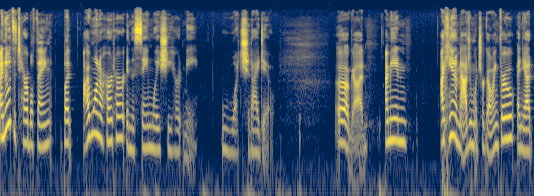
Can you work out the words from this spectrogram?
I know it's a terrible thing, but I want to hurt her in the same way she hurt me. What should I do? Oh, God. I mean, I can't imagine what you're going through, and yet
